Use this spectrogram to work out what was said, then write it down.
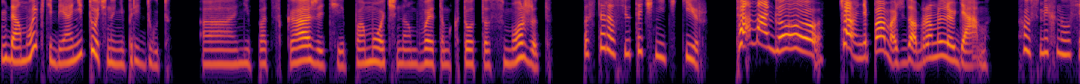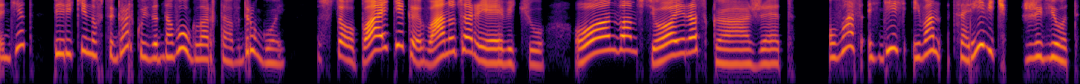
Домой к тебе они точно не придут. «А не подскажете, помочь нам в этом кто-то сможет?» Постарался уточнить Кир. «Помогу! Чего не помочь добрым людям?» Усмехнулся дед, перекинув цигарку из одного угла рта в другой. «Ступайте к Ивану Царевичу, он вам все и расскажет». «У вас здесь Иван Царевич живет?»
